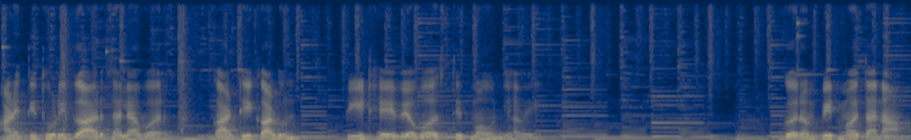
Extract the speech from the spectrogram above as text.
आणि ती थोडी गार झाल्यावर गाठी काढून पीठ हे व्यवस्थित मळून घ्यावे. गरम पीठ मळताना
